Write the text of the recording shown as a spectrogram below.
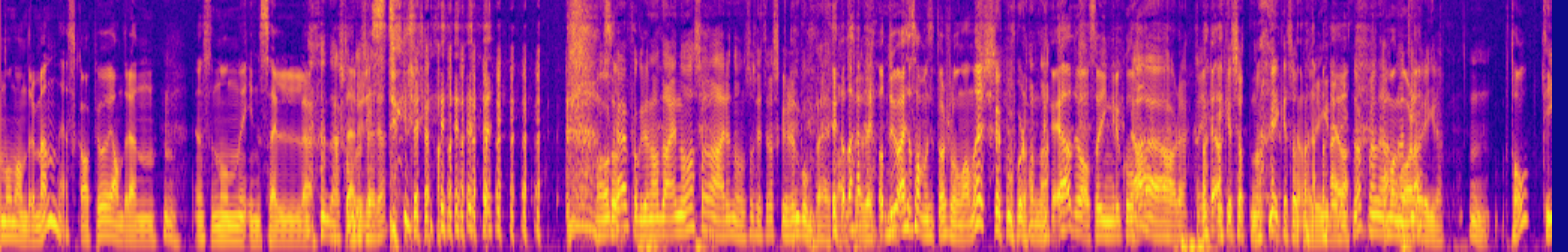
noen andre menn. Jeg skaper jo i andre enden Hmm. en noen incel-terrorister. Er sånn. Ok, på grunn av deg nå, så er det noen som sitter og skrur en bombe et eller annet sted. og du er i samme situasjon, Anders. Hvordan da? Ja, du er også yngre kone. Ja, jeg har det. Ik- Ikke 17 år, ikke 17 år yngre, riktignok, men ja, Hvor mange det er år 10 da? år yngre. Mm. Tolv? 10.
